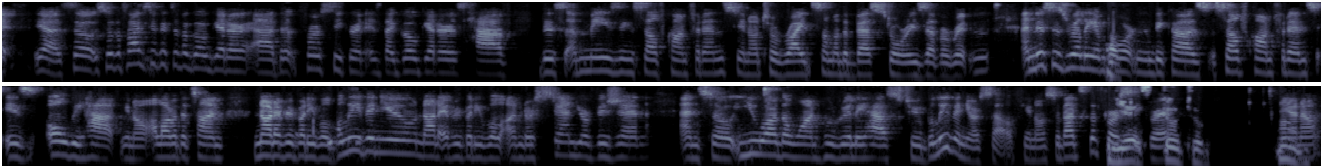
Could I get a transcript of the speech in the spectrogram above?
yeah, so so the five secrets of a go-getter. Uh, the first secret is that go-getters have this amazing self-confidence, you know, to write some of the best stories ever written. And this is really important because self-confidence is all we have. You know, a lot of the time, not everybody will believe in you, not everybody will understand your vision and so you are the one who really has to believe in yourself you know so that's the first Yes, secret true, true. you Mm. know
